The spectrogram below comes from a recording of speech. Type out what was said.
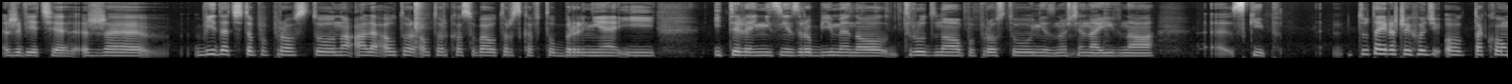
że wiecie, że widać to po prostu, no ale autor, autorka, osoba autorska w to brnie i i tyle, i nic nie zrobimy, no trudno, po prostu nieznośnie naiwna, e, skip. Tutaj raczej chodzi o taką,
